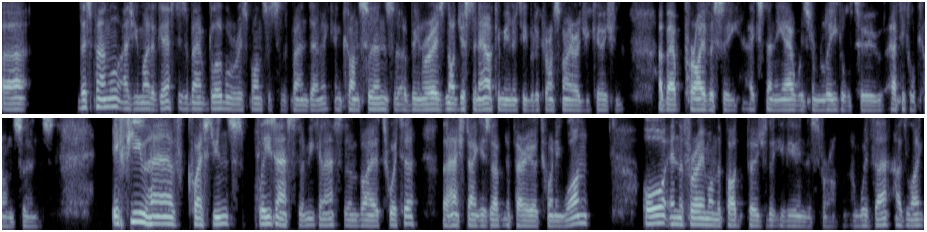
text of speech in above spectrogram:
Uh, this panel, as you might have guessed, is about global responses to the pandemic and concerns that have been raised not just in our community, but across higher education about privacy, extending outwards from legal to ethical concerns. If you have questions, please ask them. You can ask them via Twitter. The hashtag is OpenApereo21 or in the frame on the pod page that you're viewing this from. And with that, I'd like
